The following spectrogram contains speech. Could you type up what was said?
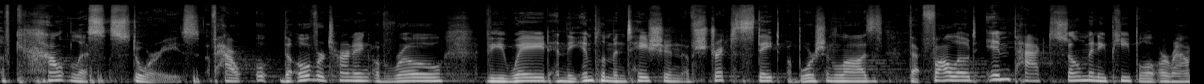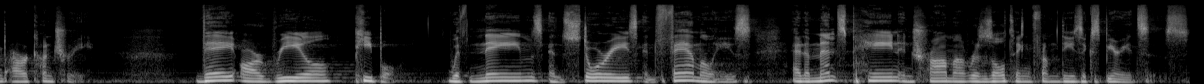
of countless stories of how o- the overturning of Roe v. Wade and the implementation of strict state abortion laws that followed impact so many people around our country. They are real people with names and stories and families and immense pain and trauma resulting from these experiences,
